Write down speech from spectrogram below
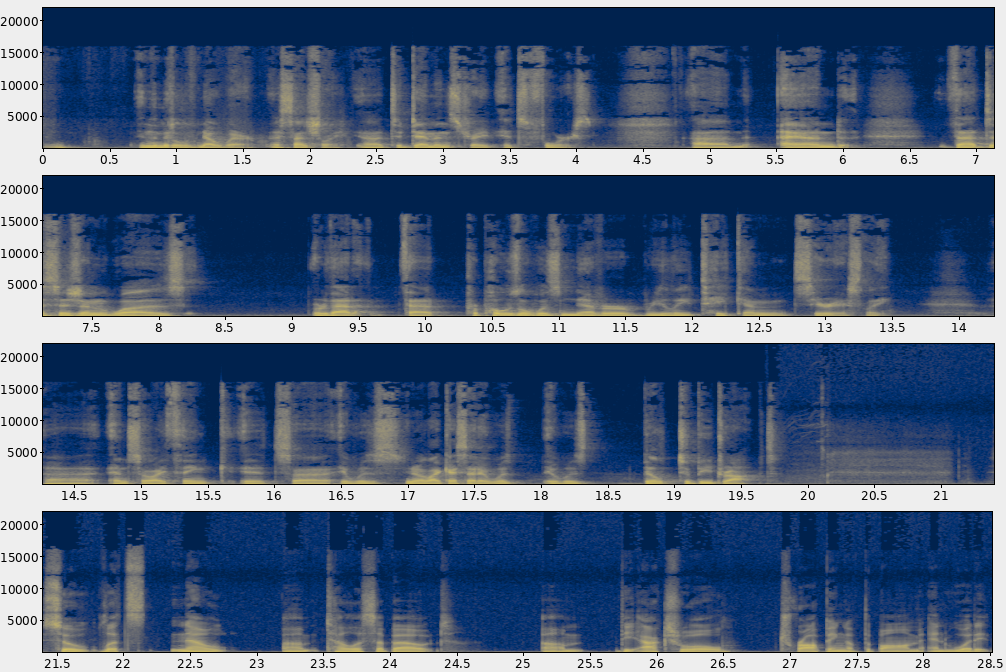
in the middle of nowhere, essentially, uh, to demonstrate its force. Um, and that decision was, or that that proposal was never really taken seriously. Uh, and so I think it's uh, it was you know like I said it was it was built to be dropped. So let's now um, tell us about um, the actual dropping of the bomb and what it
